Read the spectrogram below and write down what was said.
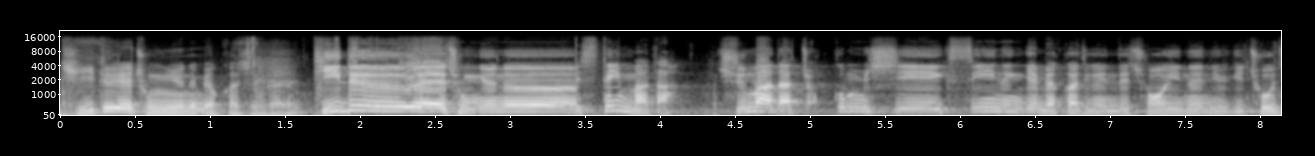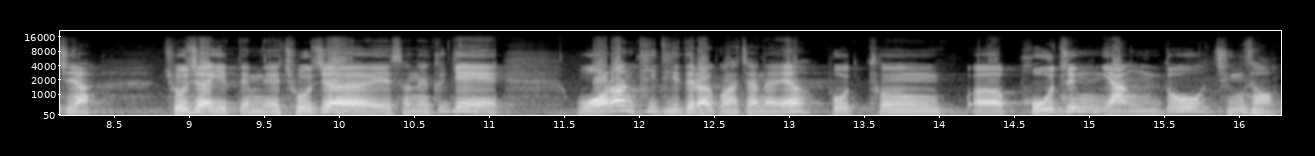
deed의 종류는 몇 가지인가요? deed의 종류는 state마다 주마다 조금씩 쓰이는 게 몇 가지가 있는데 저희는 여기 조지아 조지아이기 때문에 조지아에서는 크게 warranty deed라고 하잖아요. 보통 어, 보증 양도 증서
